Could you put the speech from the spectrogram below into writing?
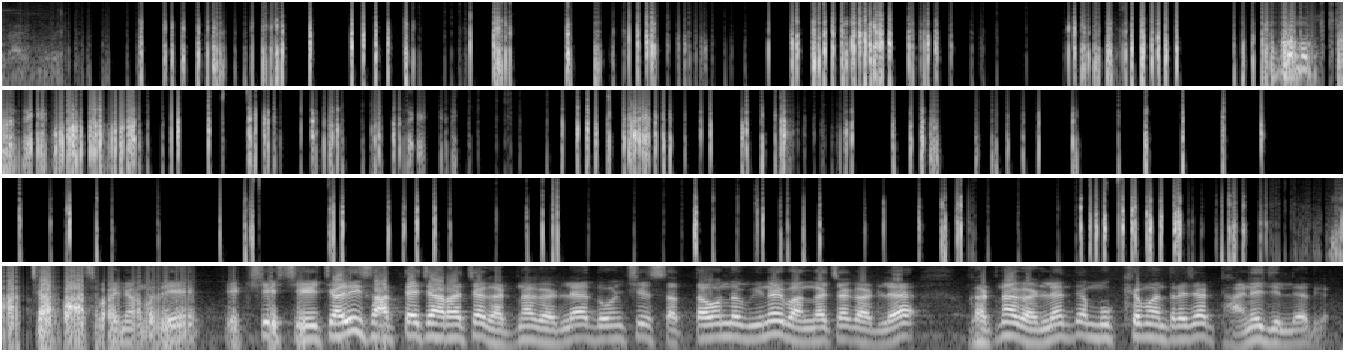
महिन्यामध्ये एकशे शेहेचाळीस अत्याचाराच्या घटना घडल्या दोनशे सत्तावन्न विनयभंगाच्या घडल्या घटना घडल्या त्या मुख्यमंत्र्याच्या ठाणे जिल्ह्यात घडल्या.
